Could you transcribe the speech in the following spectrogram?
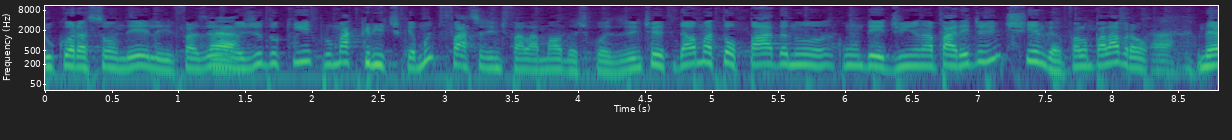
do coração dele, fazer um É. elogio, do que pra uma crítica. É muito fácil a gente falar mal das coisas. A gente dá uma topada no- com o dedinho na parede, a gente xinga, fala um palavrão. Ah, né?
